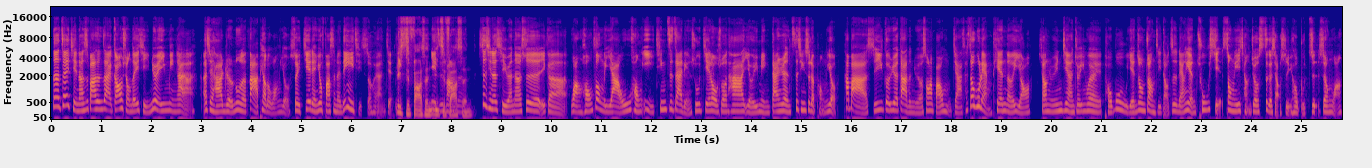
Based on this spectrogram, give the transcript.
那这一起呢，是发生在高雄的一起虐婴命案啊，而且还惹怒了大票的网友，所以接连又发生了另一起社会案件，一直发生，一直发生。事情的起源呢，是一个网红凤梨啊，吴弘毅亲自在脸书揭露说，他有一名担任刺青师的朋友，他把十一个月大的女儿送到保姆家，才照顾两天而已哦，小女婴竟然就因为头部严重撞击导致两眼出血，送医抢救四个小时以后不治身亡。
